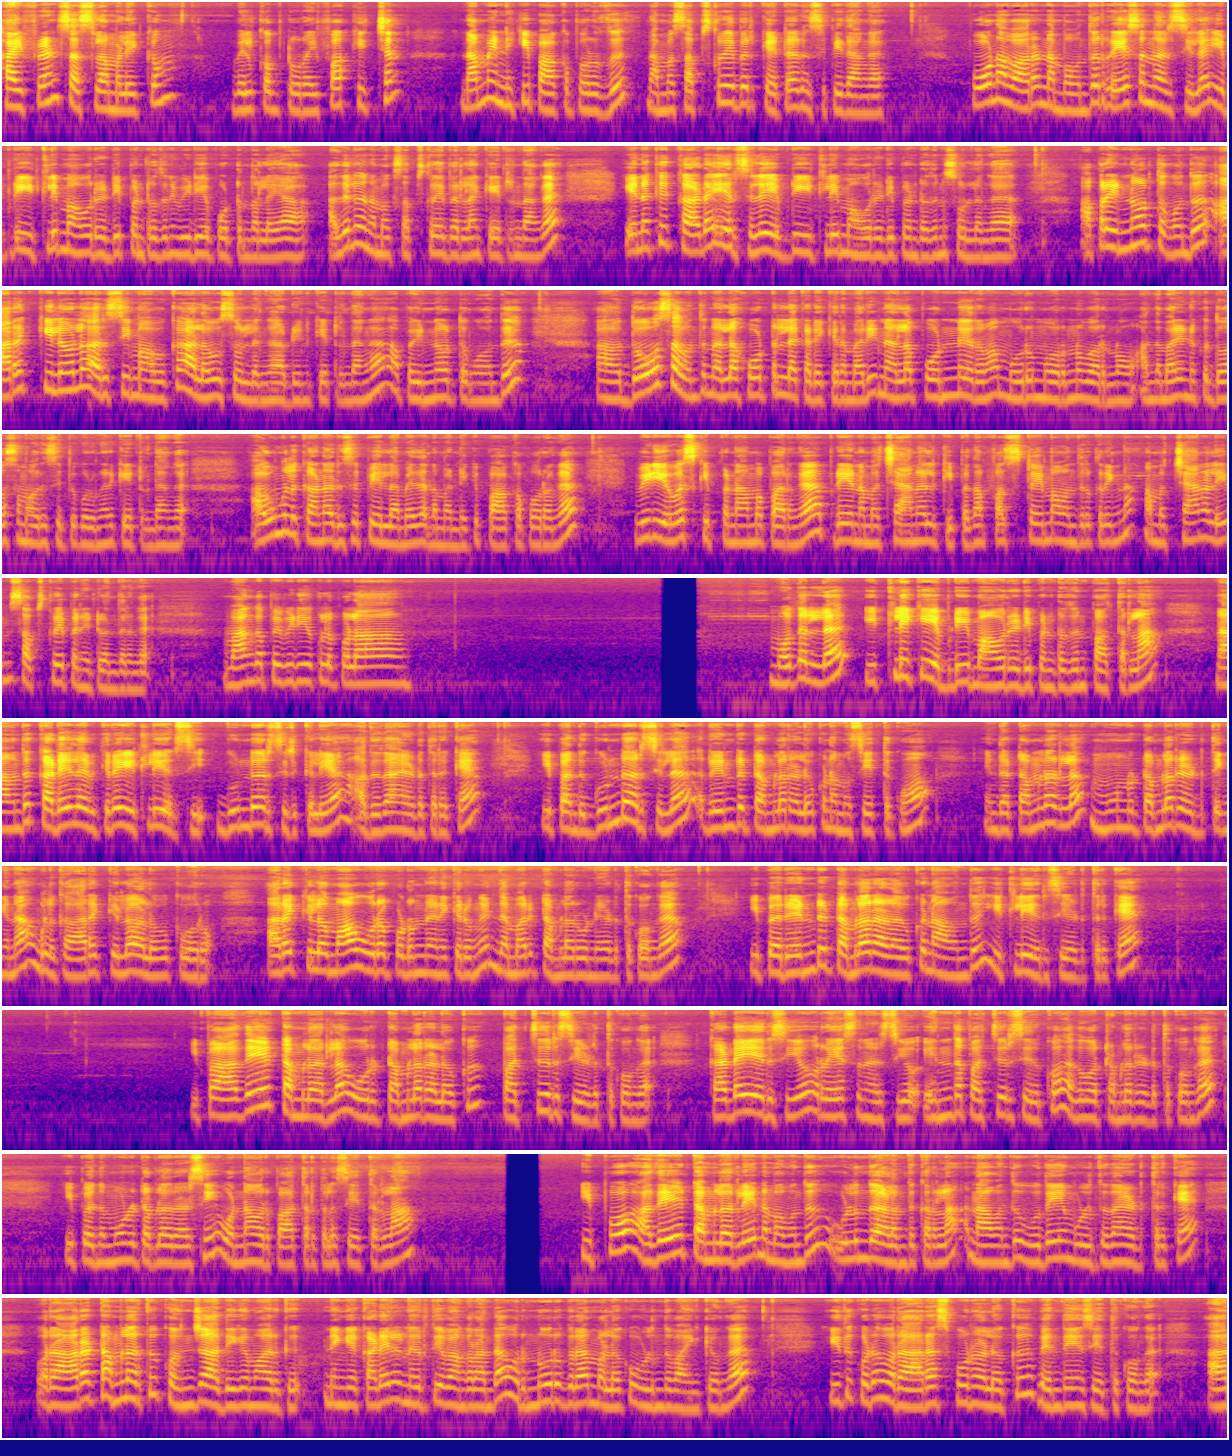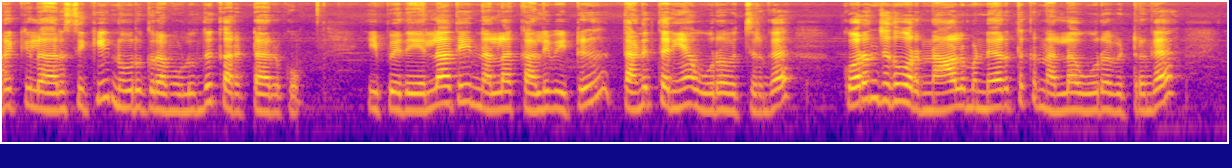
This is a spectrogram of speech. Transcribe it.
Hi friends அஸ்லாம் வலைக்கும் welcome to Raifa kitchen நம்ம இன்றைக்கி பார்க்க போகிறது நம்ம சப்ஸ்கிரைபர் கேட்ட ரெசிபி தாங்க. போன வாரம் நம்ம வந்து ரேசன் அரிசியில் எப்படி இட்லி மாவு ரெடி பண்ணுறதுன்னு வீடியோ போட்டிருந்தோம் இல்லையா? அதில் நமக்கு சப்ஸ்கிரைபர்லாம் கேட்டிருந்தாங்க. எனக்கு கடை அரிசியில் எப்படி இட்லி மாவு ரெடி பண்ணுறதுன்னு சொல்லுங்கள் அப்புறம் இன்னொருத்தவங்க வந்து அரை கிலோவில் அரிசி மாவுக்கு அளவு சொல்லுங்கள் அப்படின்னு கேட்டிருந்தாங்க. அப்போ இன்னொருத்தவங்க வந்து தோசை வந்து நல்லா ஹோட்டலில் கிடைக்கிற மாதிரி நல்லா பொன்னிறமாக மொறு மொறுன்னு வரணும். அந்த மாதிரி எனக்கு தோசை மாவு ரெசிபி கொடுங்கன்னு கேட்டிருந்தாங்க. அவங்களுக்கான ரெசிபி எல்லாமே தான் நம்ம இன்றைக்கி பார்க்க போகிறோங்க வீடியோவை ஸ்கிப் பண்ணாமல் பாருங்கள் அப்படியே நம்ம சேனலுக்கு இப்போ தான் ஃபஸ்ட் டைமாக வந்திருக்கிறீங்கன்னா நம்ம சேனலையும் சப்ஸ்கிரைப் பண்ணிவிட்டு வந்துடுங்க வாங்க இப்போ வீடியோக்குள்ளே போகலாம் முதல்ல இட்லிக்கு எப்படி மாவு ரெடி பண்ணுறதுன்னு பார்த்துடலாம் நான் வந்து கடையில் விற்கிற இட்லி அரிசி குண்டு அரிசி இருக்கு இல்லையா? அதுதான் எடுத்திருக்கேன். இப்போ அந்த குண்டு அரிசியில் ரெண்டு டம்ளர் அளவுக்கு நம்ம சேர்த்துக்குவோம். இந்த டம்ளரில் மூணு டம்ளர் எடுத்திங்கன்னா உங்களுக்கு அரை கிலோ அளவுக்கு வரும். அரை கிலோ மாவு ஊறப்படணும்னு நினைக்கிறவங்க இந்த மாதிரி டம்ளர் ஒன்று எடுத்துக்கோங்க. இப்போ ரெண்டு டம்ளர் அளவுக்கு நான் வந்து இட்லி அரிசி எடுத்திருக்கேன். இப்போ அதே டம்ளரில் ஒரு டம்ளர் அளவுக்கு பச்சரிசி எடுத்துக்கோங்க. கடை அரிசியோ ரேஷன் அரிசியோ எந்த பச்சரிசி இருக்கோ அது ஒரு டம்ளர் எடுத்துக்கோங்க. இப்போ இந்த மூணு டம்ளர் அரிசியும் ஒன்றா ஒரு பாத்திரத்தில் சேர்த்துடலாம். இப்போது அதே டம்ளர்லேயே நம்ம வந்து உளுந்து அளந்துக்கிறலாம். நான் வந்து உதயம் உளுந்து தான் எடுத்திருக்கேன். ஒரு அரை டம்ளருக்கு கொஞ்சம் அதிகமாக இருக்குது நீங்கள் கடையில் நிறுத்தி வாங்குறாந்தா ஒரு நூறு கிராம் அளவுக்கு உளுந்து வாங்கிக்கோங்க. இது கூட ஒரு அரை ஸ்பூன் அளவுக்கு வெந்தயம் சேர்த்துக்கோங்க. அரை கிலோ அரிசிக்கு நூறு கிராம் உளுந்து கரெக்டாக இருக்கும். இப்போ இதை எல்லாத்தையும் நல்லா கழுவிட்டு தனித்தனியாக ஊற வச்சுருங்க. குறைஞ்சது ஒரு நாலு மணி நேரத்துக்கு நல்லா ஊற விட்டுருங்க.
